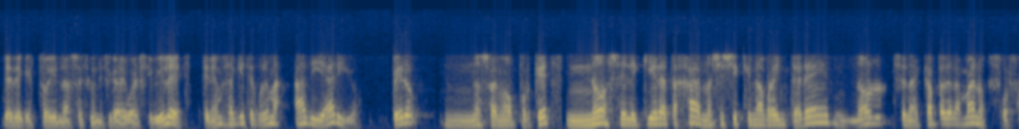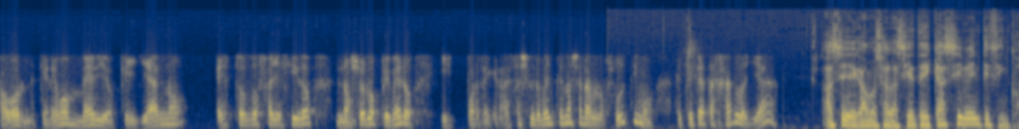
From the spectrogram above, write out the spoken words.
desde que estoy en la Asociación Unificada de Guardias Civiles. Tenemos aquí este problema a diario pero no sabemos por qué, no se le quiere atajar, no sé si es que no habrá interés, no se nos escapa de las manos. Por favor, queremos medios que ya no estos dos fallecidos no son los primeros y por desgracia seguramente no serán los últimos. Esto hay que atajarlo ya. Así llegamos a las 7 y casi 25.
